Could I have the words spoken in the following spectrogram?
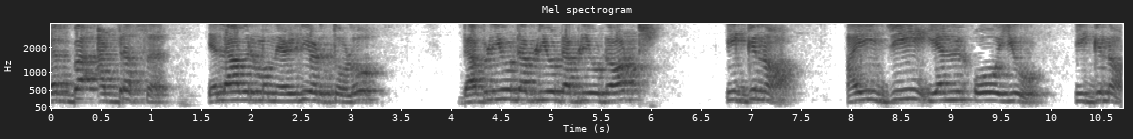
വെബ് അഡ്രസ് എല്ലാവരും ഒന്ന് എഴുതിയെടുത്തോളൂ. W W W dot IGNOU I G N O U IGNOU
